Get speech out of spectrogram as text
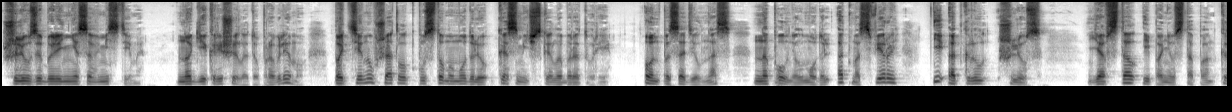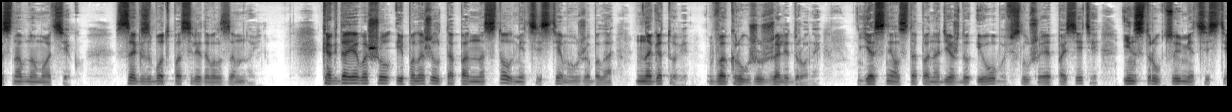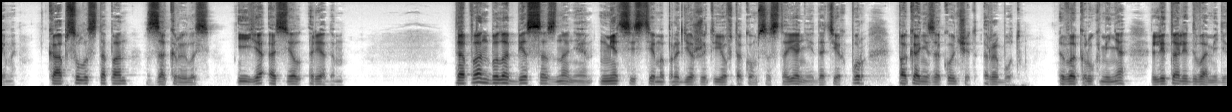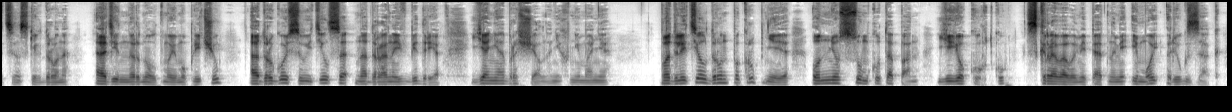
Шлюзы были несовместимы. Но Гик решил эту проблему, подтянув шаттл к пустому модулю космической лаборатории. Он посадил нас, наполнил модуль атмосферой и открыл шлюз. Я встал и понес топан к основному отсеку. Сексбот последовал за мной. Когда я вошел и положил топан на стол, медсистема уже была наготове. Вокруг жужжали дроны. Я снял с топан одежду и обувь, слушая по сети инструкцию медсистемы. Капсула стопан закрылась, и я осел рядом. Топан была без сознания. Медсистема продержит ее в таком состоянии до тех пор, пока не закончит работу. Вокруг меня летали два медицинских дрона. Один нырнул к моему плечу, а другой суетился над раной в бедре. Я не обращал на них внимания. Подлетел дрон покрупнее. Он нес сумку топан, ее куртку с кровавыми пятнами и мой рюкзак.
